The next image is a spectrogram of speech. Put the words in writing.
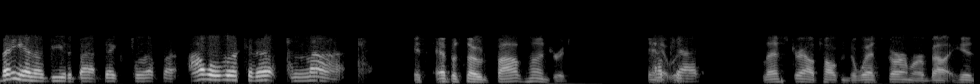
be interviewed about Bigfoot, but I will look it up tonight. It's episode 500, and okay. it was Les Stroud talking to Wes Germer about his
